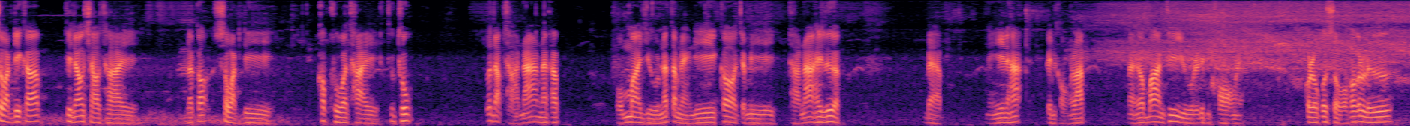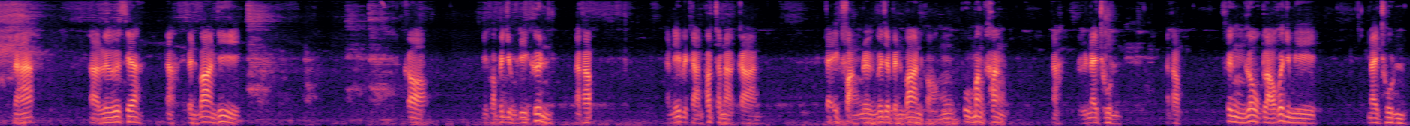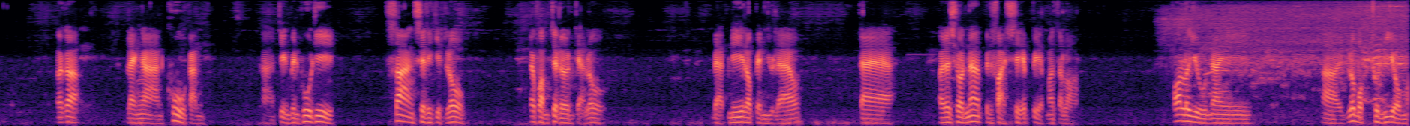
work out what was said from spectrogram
สวัสดีครับ พี่น้องชาวไทย แล้วก็สวัสดี ครอบครัวไทยทุกๆ ระดับฐานะนะครับ ผมมาอยู่ณตำแหน่งนี้ก็จะมีฐานะให้เลือกแบบอย่างนี้นะฮะเป็นของรัฐหมายว่าบ้านที่อยู่ริมคลองเนี่ยกรกโสเขาก็รื้อนะฮะอ่ารื้อเสียนะเป็นบ้านที่ ก็มีความเป็นอยู่ดีขึ้นนะครับ อันนี้เป็นการพัฒนาการ แต่อีกฝั่งหนึ่งก็จะเป็นบ้านของผู้มั่งคั่งนะหรือนายทุนนะครับ ซึ่งโลกเราก็จะมีนายทุน แล้วก็แรงงานคู่กัน จึงเป็นผู้ที่สร้างเศรษฐกิจโลก และความเจริญแก่โลก แบบนี้เราเป็นอยู่แล้ว แต่ประชาชนน่าเป็นฝ่ายเสียเปรียบมาตลอด เพราะเราอยู่ในระบบทุนนิยม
